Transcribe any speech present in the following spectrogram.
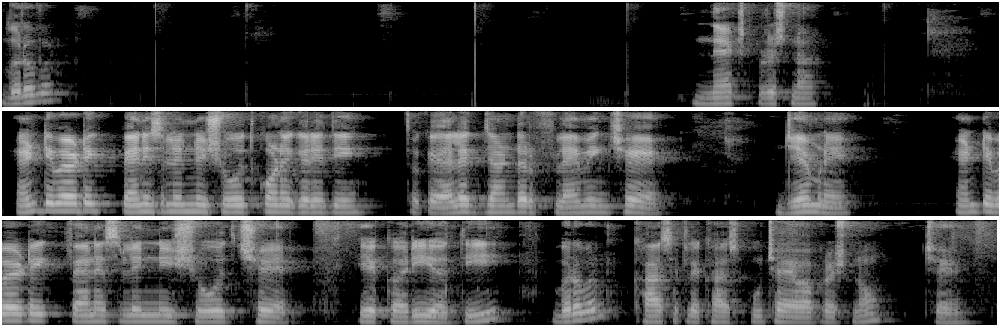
બરોબર? નેક્સ્ટ પ્રશ્ન. એન્ટીબાયોટિક પેનિસિલિનની શોધ કોણે કરી હતી? તો કે એલેક્ઝાન્ડર ફ્લેમિંગ છે. જેમણે એન્ટીબાયોટિક પેનિસિલિનની શોધ છે એ કરી હતી. બરાબર? ખાસ એટલે ખાસ પૂછાય એવા પ્રશ્નો છે.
